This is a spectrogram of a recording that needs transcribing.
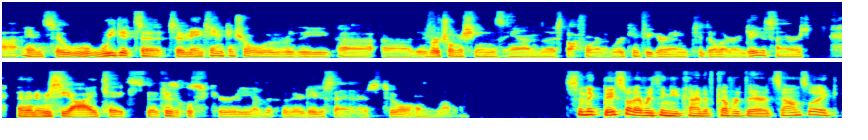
Uh, and so we get to to maintain control over the uh, uh, the virtual machines and the software that we're configuring to build our own data centers, and then OCI takes the physical security of, the, of their data centers to a whole new level. So, Nick, based on everything you kind of covered there, it sounds like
